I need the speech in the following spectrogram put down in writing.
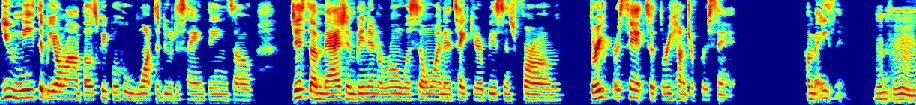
you need to be around those people who want to do the same thing. So just imagine being in a room with someone and take your business from 3% to 300%. Amazing. Mm-hmm.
